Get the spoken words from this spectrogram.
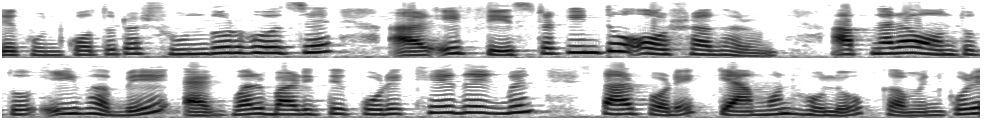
দেখুন কতটা সুন্দর হয়েছে আর এর টেস্টটা কিন্তু অসাধারণ। আপনারা অন্তত এইভাবে একবার বাড়িতে করে খেয়ে দেখবেন। তারপরে কেমন হলো কমেন্ট করে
